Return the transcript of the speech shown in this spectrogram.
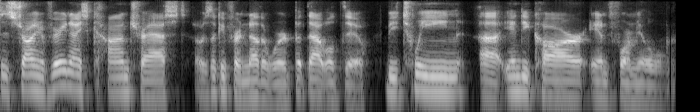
It's drawing a very nice contrast. I was looking for another word, but that will do between uh, IndyCar and Formula One.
